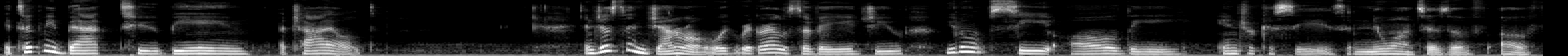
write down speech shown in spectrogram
It took me back to being a child. And just in general, regardless of age, you you don't see all the intricacies and nuances of, of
